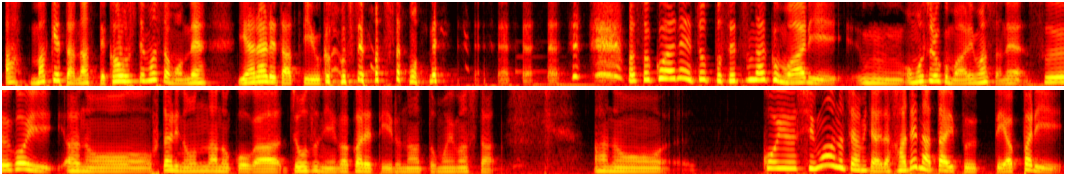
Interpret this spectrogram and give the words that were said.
あ、負けたなって顔してましたもんね。やられたっていう顔してましたもんね。まあそこはね、ちょっと切なくもあり、うん、面白くもありましたね。すごい、あのー、二人の女の子が上手に描かれているなと思いました。あのー、こういうシモーヌちゃんみたいな派手なタイプってやっぱり、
